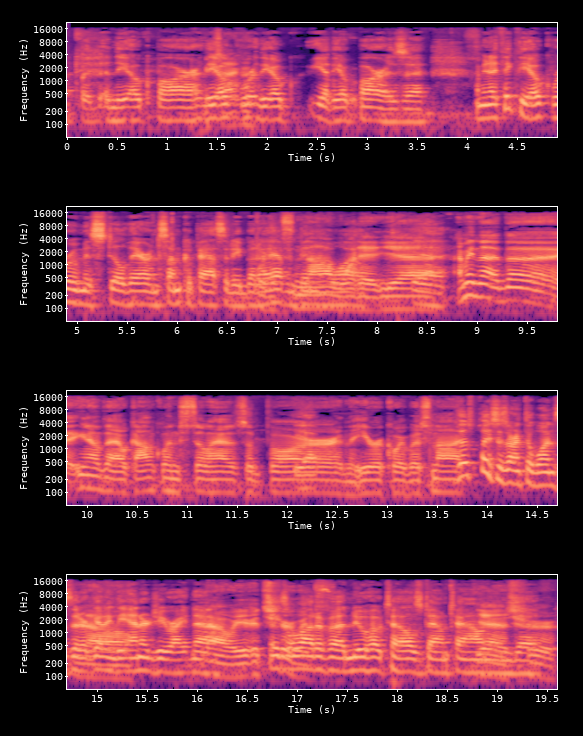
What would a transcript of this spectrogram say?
that. but and the Oak Bar, the Exactly. Oak, the Oak, yeah, the Oak Bar is. Uh, I mean, I think the Oak Room is still there in some capacity, but, I haven't been in a not while. what it. Yeah. Yeah. I mean the the you know the Algonquin still has a bar Yeah. and the Iroquois, but it's not. Those places aren't the ones that are No. getting the energy right now. No, it's There's a lot of uh, new hotels downtown Yeah, and, sure. uh,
